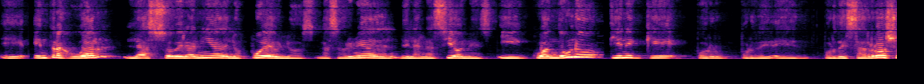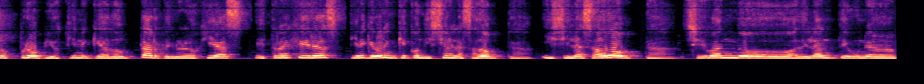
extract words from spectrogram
eh, entra a jugar la soberanía de los pueblos, la soberanía de, las naciones. Y cuando uno tiene que por, eh, por, desarrollos propios tiene que adoptar tecnologías extranjeras, tiene que ver en qué condiciones las adopta. Y si las adopta llevando adelante una,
